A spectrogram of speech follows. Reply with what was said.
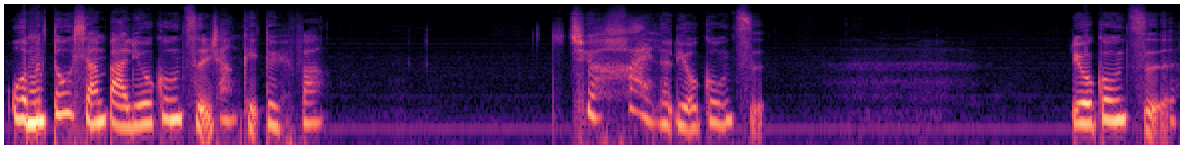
我们都想把刘公子让给对方，却害了刘公子。刘公子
